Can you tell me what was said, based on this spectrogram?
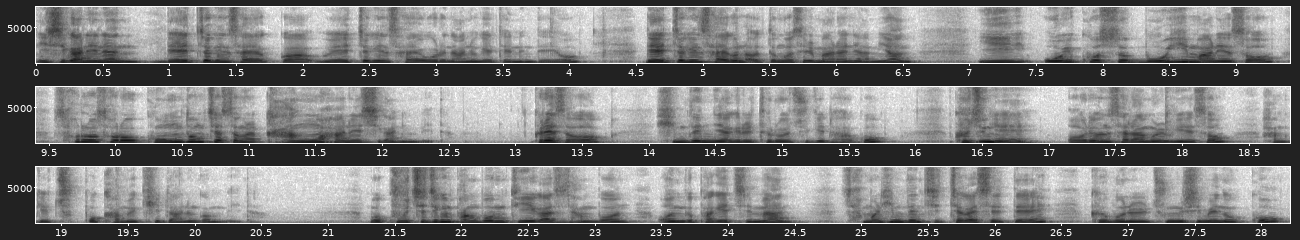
이 시간에는 내적인 사역과 외적인 사역으로 나누게 되는데요. 내적인 사역은 어떤 것을 말하냐면 이 오이코스 모임 안에서 서로 서로 공동체성을 강화하는 시간입니다. 그래서 힘든 이야기를 들어주기도 하고 그 중에 어려운 사람을 위해서 함께 축복하며 기도하는 겁니다. 뭐 구체적인 방법은 뒤에 가서 한번 언급하겠지만 정말 힘든 지체가 있을 때 그분을 중심에 놓고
